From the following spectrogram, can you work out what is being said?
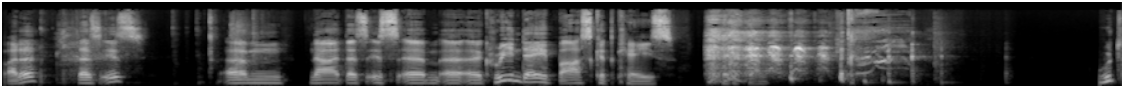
Warte, das ist ähm, na, das ist ähm, äh, äh, Green Day Basket Case. Gut.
